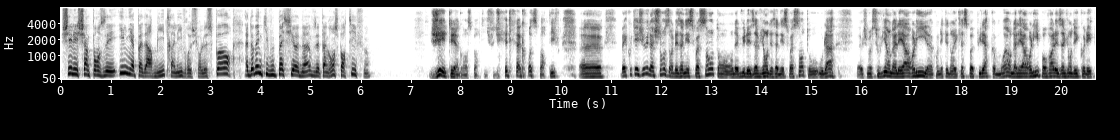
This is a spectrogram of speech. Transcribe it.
chez les chimpanzés Il n'y a pas d'arbitre, un livre sur le sport, un domaine qui vous passionne, hein, vous êtes un grand sportif. Hein. J'ai été un grand sportif. J'ai un grand sportif. Euh, bah, écoutez, j'ai eu la chance dans les années 60, on, a vu les avions des années 60, où, là, euh, je me souviens, on allait à Orly, euh, quand on était dans les classes populaires comme moi, on allait à Orly pour voir les avions décoller.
